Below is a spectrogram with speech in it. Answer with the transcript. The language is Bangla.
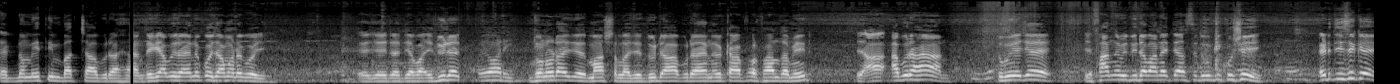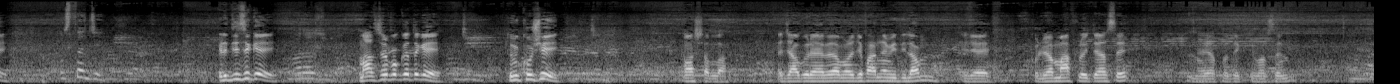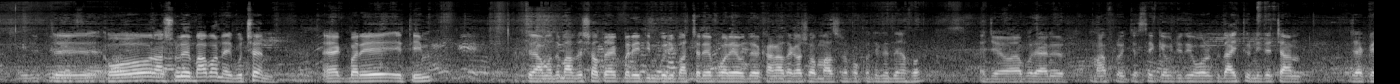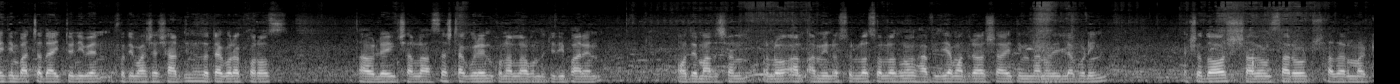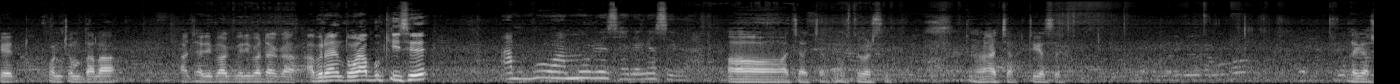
একদম এতিম বাচ্চা আবু রাহান দেখি আবু রাহানে কই জামাটা কই? এই যে এটা দিয়ে এই দুইটা দোনোটাই যে মার্শাল্লাহ যে দুইটা আবু রাহানের কাপড় ফানজামির আবু রাহান তুমি এই যে এই ফানজামি দুইটা বানাইতে আসছে তুমি কি খুশি? এটা দিছে কে? উস্তাদ জি এটা দিছে কে? মহারাজ মাস্টার পক্ষ থেকে? জি। তুমি খুশি? মার্শাল্লাহ এই যে আবু রাহানের আমরা যে পাঞ্জাবি দিলাম এই যে কলিয়া মাফ লইতে আছে। আপনারা দেখতে পাচ্ছেন। যে ওর আসলে বাবা নাই, বুঝছেন? একবারে এতিম। তো আমাদের মাদের সাথে একবারে এতিম করি, বাচ্চারা পরে ওদের খানা থাকা সব মাছের পক্ষ থেকে দেওয়া হয়। যে ওরা পরে আইনের মাফ লইতেছে, কেউ যদি ওর দায়িত্ব নিতে চান, যে একটা এতিম বাচ্চা দায়িত্ব নেবেন, প্রতি মাসে সাড়ে তিন হাজার টাকা করে খরচ, তাহলে ইনশাল্লাহ চেষ্টা করেন, কোন আল্লাহ মধ্যে যদি পারেন। আমাদের মাদ্রাসান হলো আমিন রসুল্লাহ সাল্লাহ হাফিজিয়া মাদ্রাসা ইতিম নানুরিল্লা বোর্ডিং একশো দশ সাধারণ সারোড সাধারণ মার্কেট পঞ্চম তালা হাজারিবাগ বেরিবা টাকা। আবু রায়ন তোমার আব্বু কি সে? আব্বু আম্মুর ছেড়ে গেছে। ও আচ্ছা আচ্ছা বুঝতে পারছি। আচ্ছা ঠিক আছে। দেখা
